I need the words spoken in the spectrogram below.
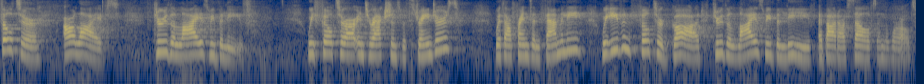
filter our lives through the lies we believe. We filter our interactions with strangers, with our friends and family. We even filter God through the lies we believe about ourselves and the world.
